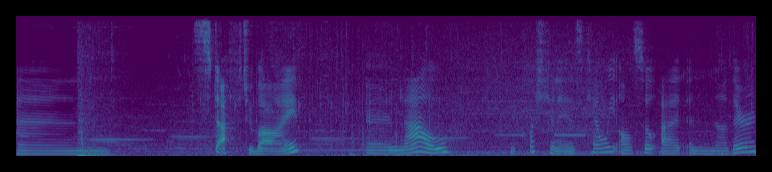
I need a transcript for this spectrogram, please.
and stuff to buy. And now the question is, can we also add another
